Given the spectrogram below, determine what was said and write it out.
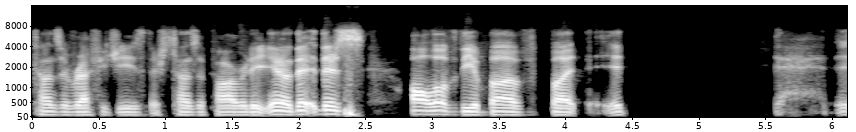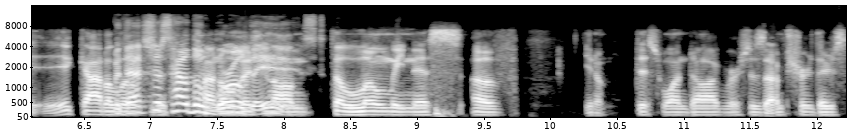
tons of refugees, there's tons of poverty, you know, there, there's all of the above, but it it, it got a But little. that's just how the world is. the loneliness of you know this one dog versus I'm sure there's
